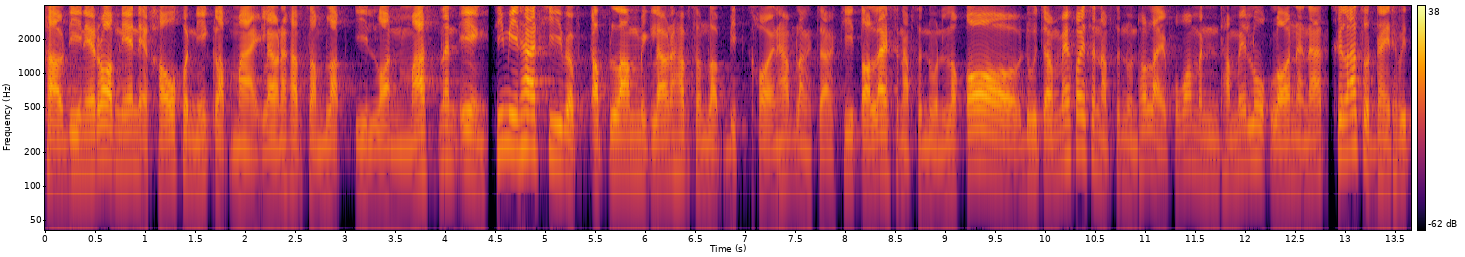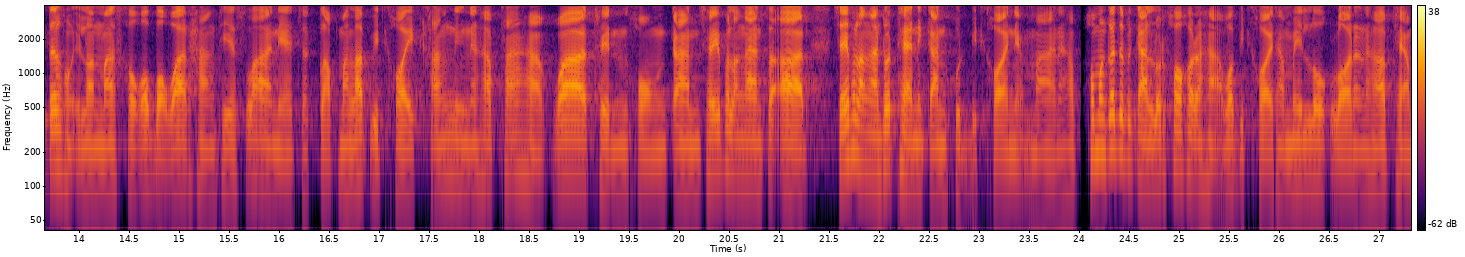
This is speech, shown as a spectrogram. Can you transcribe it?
ข่าวดีในรอบนี้เนี่ยเขาคนนี้กลับมาอีกแล้วนะครับสำหรับอีลอน มัสนั่นเอง ที่มีท่าทีแบบกลับลำอีกแล้วนะครับสำหรับบิตคอยนะครับหลังจากที่ตอนแรกสนับสนุน แล้วก็ดูจะไม่ค่อยสนับสนุนเท่าไหร่เพราะว่ามันทำให้โลกร้อนนะนะคือล่าสุดในทวิตเตอร์ของอีลอน มัสเขาก็บอกว่าทางเทสลาเนี่ยจะกลับมารับบิตคอยครั้งหนึ่งนะครับ ถ้าหากว่าเทรนด์ของการใช้พลังงานสะอาด ใช้พลังงานทดแทนในการขุดบิตคอยเนี่ยมานะครับ เพราะมันก็จะเป็นการลดข้อคอรหาว่าบิตคอยทำให้โลกร้อนนะครับ แถม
